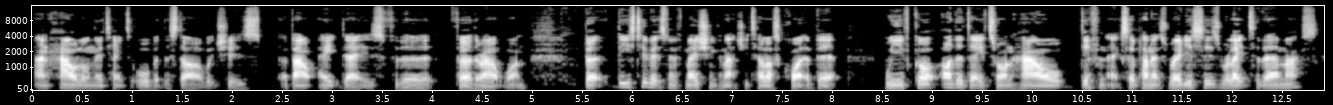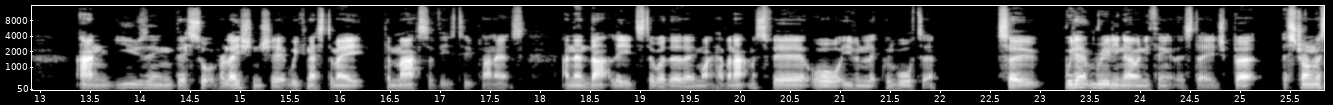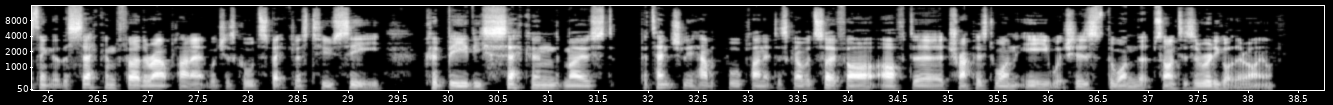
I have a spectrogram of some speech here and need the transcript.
and how long they take to orbit the star, which is about eight days for the further out one. But these two bits of information can actually tell us quite a bit. We've got other data on how different exoplanets' radiuses relate to their mass. And using this sort of relationship, we can estimate the mass of these two planets, and then that leads to whether they might have an atmosphere or even liquid water. So we don't really know anything at this stage, but astronomers think that the second further out planet, which is called SPECULOOS 2c, could be the second most potentially habitable planet discovered so far after TRAPPIST 1e, which is the one that scientists have really got their eye on.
